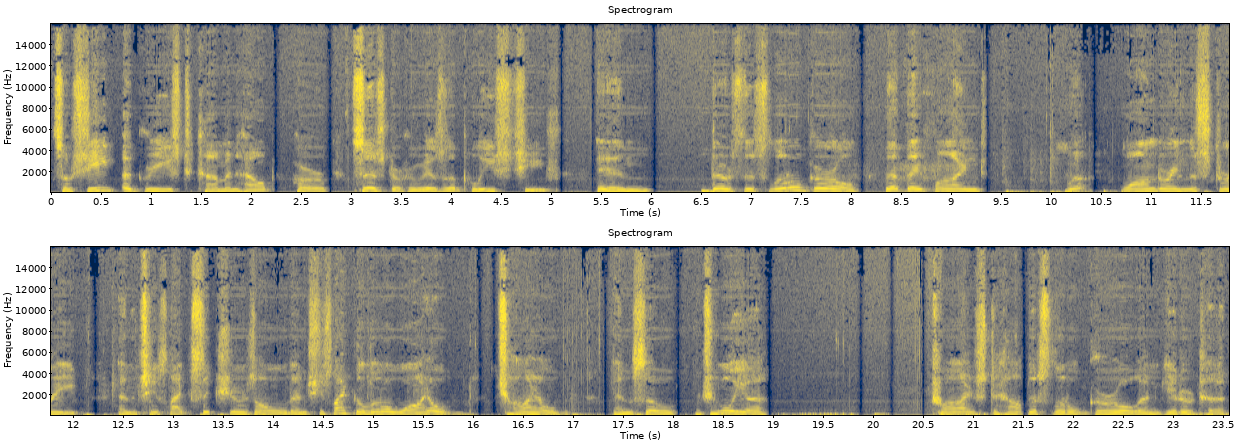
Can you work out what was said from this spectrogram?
so she agrees to come and help her sister, who is a police chief, and there's this little girl that they find wandering the street and she's like six years old and she's like a little wild child and so julia tries to help this little girl and get her to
